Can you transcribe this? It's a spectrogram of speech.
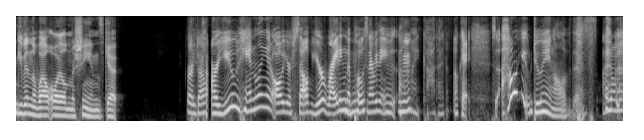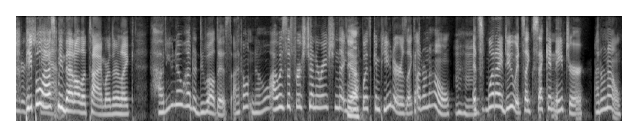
even the well oiled machines get Burnt out. Are you handling it all yourself? You're writing the Mhm. post and everything. Oh Mhm. my god! I don't, okay, so how are you doing all of this? I don't understand. People ask me that all the time, or they're like, "How do you know how to do all this?" I don't know. I was the first generation that grew Yeah. up with computers. Like, I don't know. Mhm. It's what I do. It's like second nature. I don't know.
